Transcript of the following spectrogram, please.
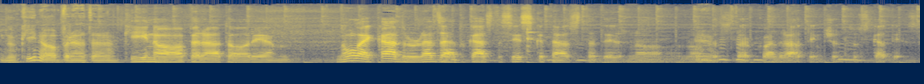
Nu, kino operatoram. Kino operatoriem. Nu, lai kadru redzētu, kāds tas izskatās, tad ir no, no tas kvadrātiņš, un tu skaties.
